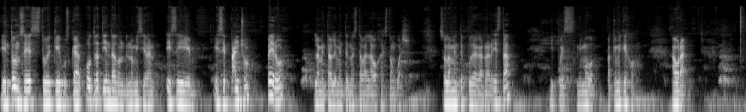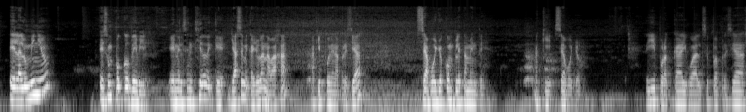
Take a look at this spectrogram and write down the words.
Entonces tuve que buscar otra tienda donde no me hicieran ese, ese pancho, pero lamentablemente no estaba la hoja Stonewash. Solamente pude agarrar esta y pues ni modo, ¿para qué me quejo? Ahora, el aluminio es un poco débil en el sentido de que ya se me cayó la navaja Aquí pueden apreciar. Se abolló completamente. Aquí se abolló. Y por acá igual se puede apreciar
